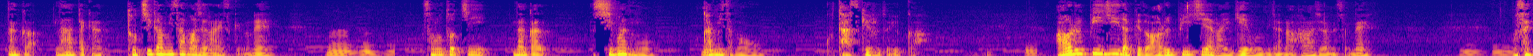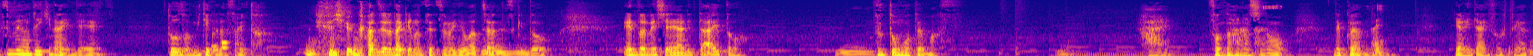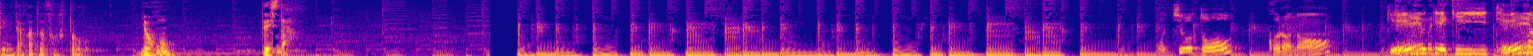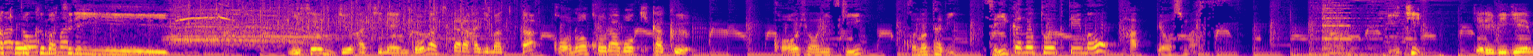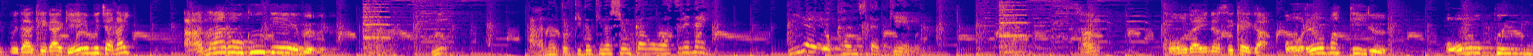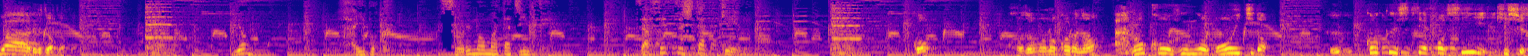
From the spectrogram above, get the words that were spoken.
なんか、なんだっけな、土地神様じゃないですけどね。うんうんその土地、なんか、島の神様を助けるというか、うん RPG だけど RPG じゃないゲームみたいな話なんですよね。説明はできないんで、どうぞ見てくださいという感じのだけの説明に終わっちゃうんですけど、エンドネシアやりたいとうんずっと思ってます。うんはい。そんな話のネクヤンのはいやりたいソフト、やってみたかったソフト4本でした。ちおとコロのゲーム的テーマトーク祭り。2018年5月から始まったこのコラボ企画。好評につきこの度追加のトークテーマを発表します。1テレビゲームだけがゲームじゃない。アナログゲーム。2あのドキドキの瞬間を忘れない。未来を感じたゲーム3広大な世界が俺を待っているオープンワールド。4敗北。それもまた人生。挫折したゲーム。5子供の頃のあの興奮をもう一度復刻してほしい機種。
